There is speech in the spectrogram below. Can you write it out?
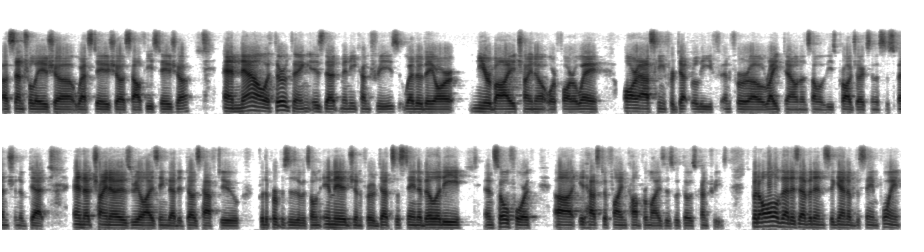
uh, Central Asia, West Asia, Southeast Asia, and now a third thing is that many countries, whether they are nearby China or far away, are asking for debt relief and for a write down on some of these projects and a suspension of debt. And that China is realizing that it does have to, for the purposes of its own image and for debt sustainability and so forth, uh, it has to find compromises with those countries. But all of that is evidence, again, of the same point,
